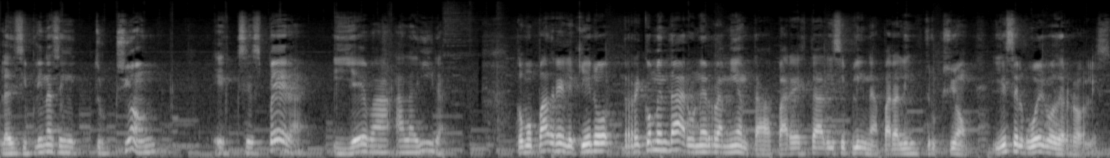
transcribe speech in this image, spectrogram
La disciplina sin instrucción exespera y lleva a la ira. Como padre le quiero recomendar una herramienta para esta disciplina, para la instrucción, y es el juego de roles.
